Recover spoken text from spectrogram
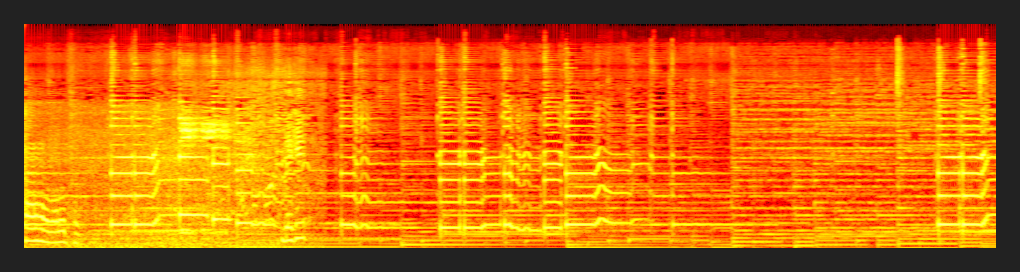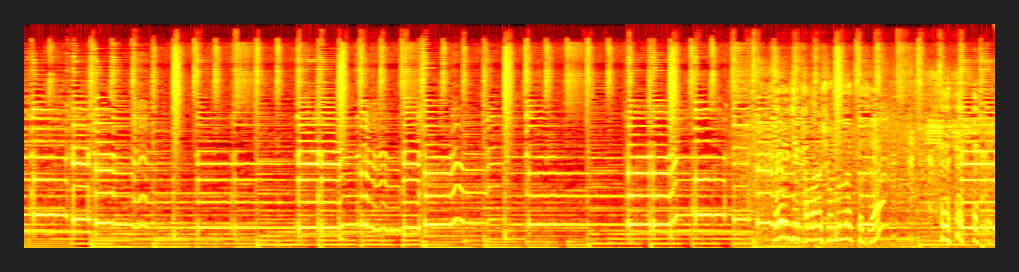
হ্যাঁ হ্যাঁ ভালো থাক। দেখি। খেলা সুন্দর লাগতেছে হ্যাঁ?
